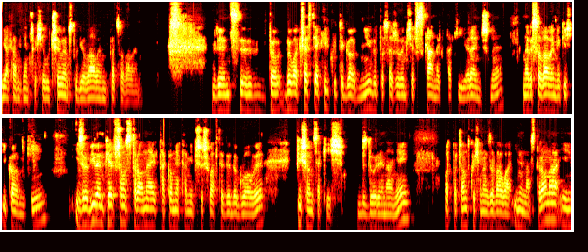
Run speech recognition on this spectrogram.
Ja tam w Niemczech się uczyłem, studiowałem, pracowałem. Więc y, to była kwestia kilku tygodni. Wyposażyłem się w skaner taki ręczny, narysowałem jakieś ikonki i zrobiłem pierwszą stronę, taką jaka mi przyszła wtedy do głowy, pisząc jakieś bzdury na niej. Od początku się nazywała Inna Strona i,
